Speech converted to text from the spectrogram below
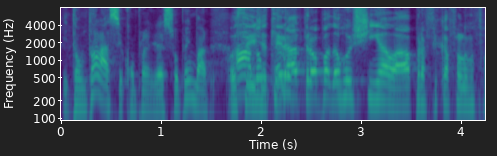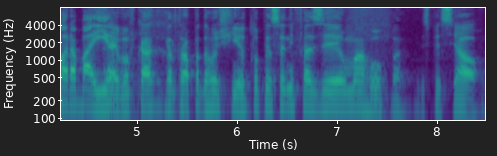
Então tá lá, você compra ingresso open bar. Ou Ah, seja, terá a quero- tropa da roxinha lá pra ficar falando fora a Bahia. Aí eu vou ficar com aquela tropa da roxinha. Eu tô pensando em fazer uma roupa especial.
